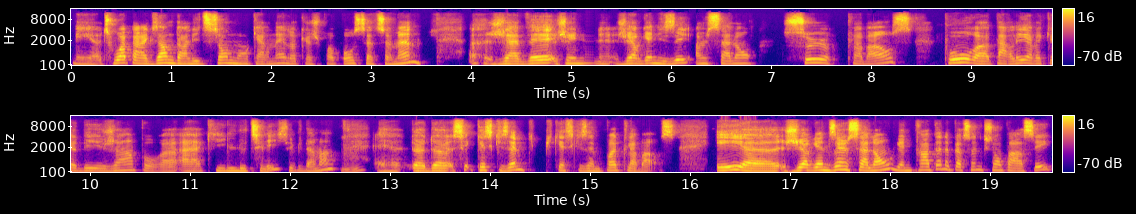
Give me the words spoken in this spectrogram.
Mais euh, tu vois, par exemple, dans l'édition de mon carnet que je propose cette semaine, euh, j'avais, j'ai organisé un salon sur Clubhouse pour euh, parler avec des gens pour, euh, à, qui l'utilisent, évidemment, Mhm. euh, de, qu'est-ce qu'ils aiment puis qu'est-ce qu'ils n'aiment pas de Clubhouse. Et j'ai organisé un salon. Il y a une trentaine de personnes qui sont passées.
